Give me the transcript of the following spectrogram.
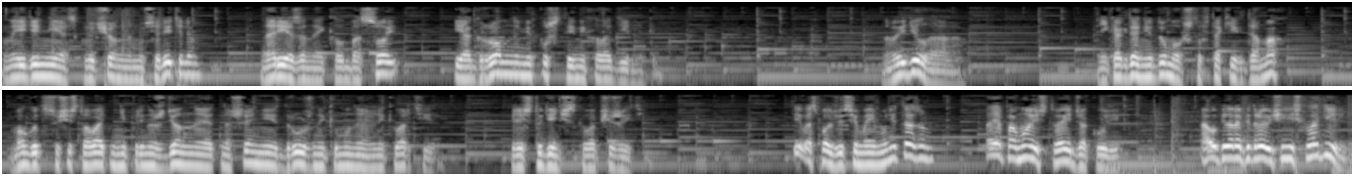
наедине с включенным усилителем, нарезанной колбасой и огромными пустыми холодильниками. Ну и дела. Никогда не думал, что в таких домах могут существовать непринужденные отношения дружной коммунальной квартиры или студенческого общежития. Ты воспользуйся моим унитазом, а я помоюсь в твоей джакузи. А у Петра Петровича есть холодильник.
